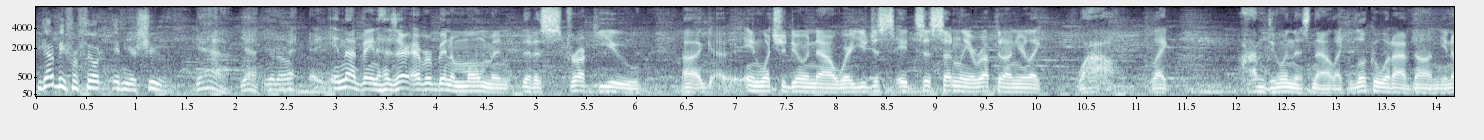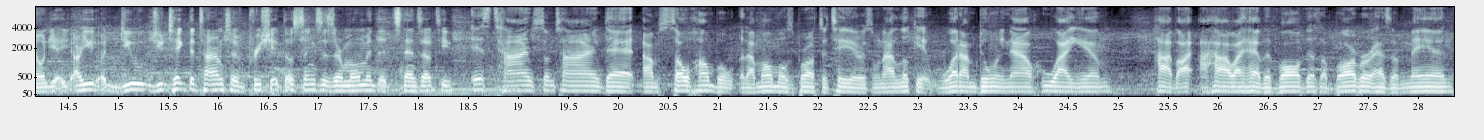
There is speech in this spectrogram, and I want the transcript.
You got to be fulfilled in your shoes. Yeah, yeah. You know? In that vein, has there ever been a moment that has struck you uh, in what you're doing now where you just, it just suddenly erupted on you, you're like, wow, like, I'm doing this now. Like, look at what I've done. You know, are you do you do you take the time to appreciate those things? Is there a moment that stands out to you? it's times sometimes that i'm so humbled that i'm almost brought to tears when i look at what i'm doing now who i am how I, how I have evolved as a barber as a man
